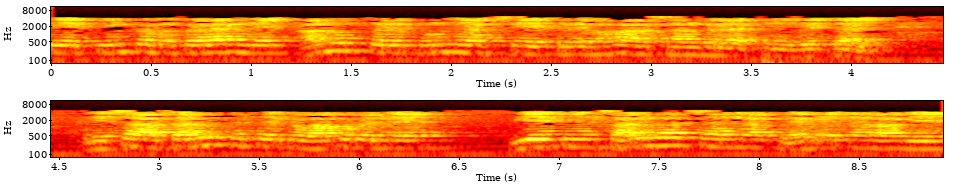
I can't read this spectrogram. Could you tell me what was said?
ඒ පින්කම කරන්නේ අනුත්තර පුණ්‍යක්ෂේත්‍ර මහා සංඝ රත්නයේ වෙතයි. එනිසා සරුපතේක වපුරන්නේ වියකින් සල්වස්සන්නක් ලැබෙනවා වගේ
